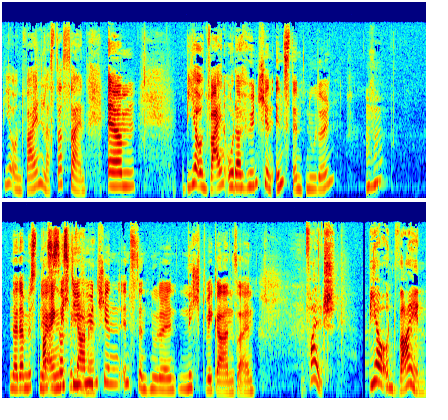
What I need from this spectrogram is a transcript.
Bier und Wein, lass das sein. Ähm, Bier und Wein oder Hühnchen-Instant-Nudeln? Na, da müssten ja. Was eigentlich die? Hühnchen-Instant-Nudeln nicht vegan sein. Falsch. Bier und Wein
